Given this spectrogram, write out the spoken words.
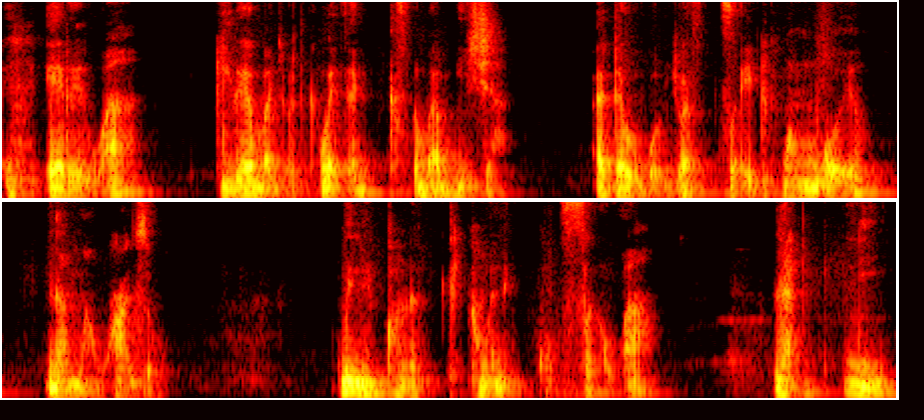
nikaelewa kile ambacho kinaweza kusababisha hata ugonjwa zaidi kwa moyo na mawazo. Mi nikaona kama niko sawa lakini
